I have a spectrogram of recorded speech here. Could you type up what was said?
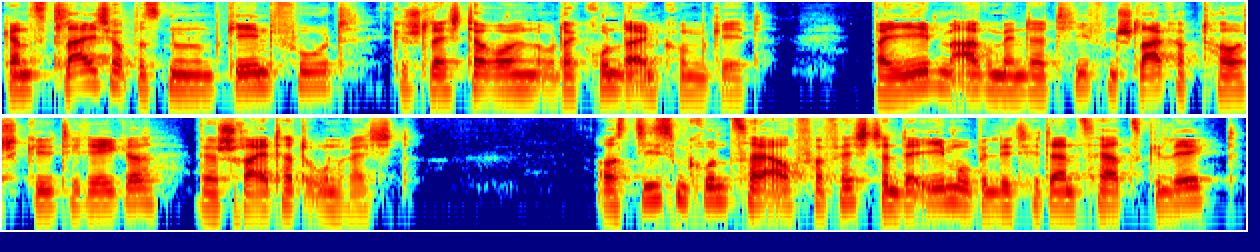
Ganz gleich, ob es nun um Genfood, Geschlechterrollen oder Grundeinkommen geht. Bei jedem argumentativen Schlagabtausch gilt die Regel, wer schreit, hat Unrecht. Aus diesem Grund sei auch Verfechtern der E-Mobilität ans Herz gelegt,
